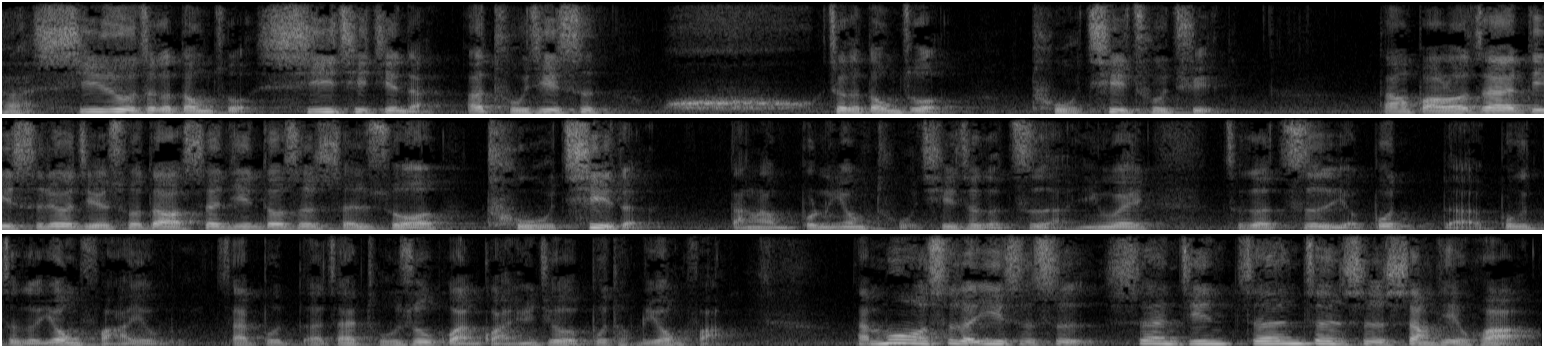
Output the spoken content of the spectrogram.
啊，吸入这个动作，吸气进来，而吐气是呼这个动作，吐气出去。当保罗在第十六节说到圣经都是神所吐气的，当然我们不能用“吐气”这个字啊，因为这个字有不呃不这个用法有在不呃在图书馆馆员就有不同的用法。但末世的意思是，圣经真正是上帝话，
